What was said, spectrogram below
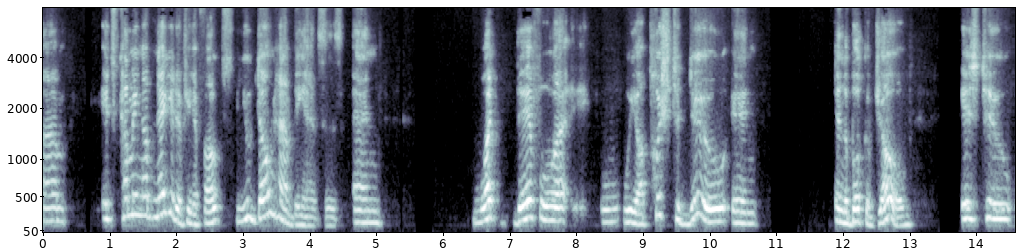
Um, it's coming up negative here, folks. You don't have the answers. And what therefore we are pushed to do in in the book of job is to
